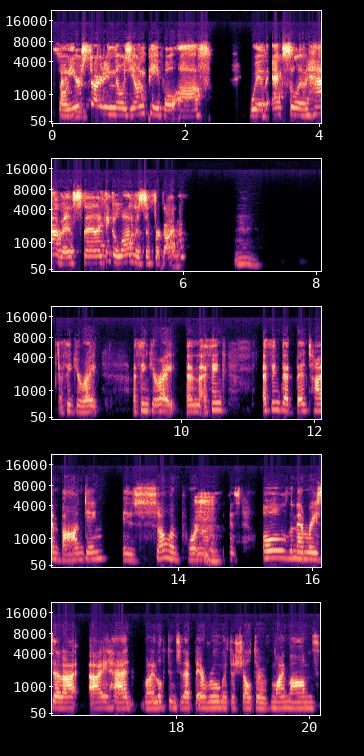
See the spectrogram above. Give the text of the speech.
So you're starting those young people off with excellent habits that I think a lot of us have forgotten. Mm. I think you're right. I think you're right. And I think I think that bedtime bonding is so important mm. because all the memories that I, I had when I looked into that bare room at the shelter of my mom's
